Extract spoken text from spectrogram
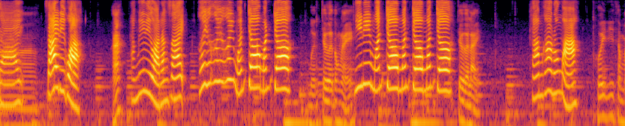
ซ้าย อ่าซ้ายดีกว่า ฮะ ทางนี้ดีกว่าทางซ้าย เฮ้ยเฮ้ยเฮ้ยเหมือนเจอเหมือนเจอ เหมือนเจอตรงไหน นี่นี่เหมือนเจอเหมือนเจอเหมือนเจอ เจออะไร ชามข้าวน้องหมา เฮ้ยนี่ทำไม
